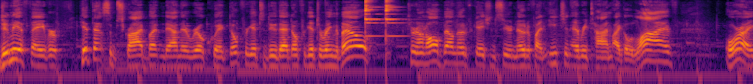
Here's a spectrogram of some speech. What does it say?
Do me a favor hit that subscribe button down there real quick. Don't forget to do that. Don't forget to ring the bell. Turn on all bell notifications so you're notified each and every time I go live or I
